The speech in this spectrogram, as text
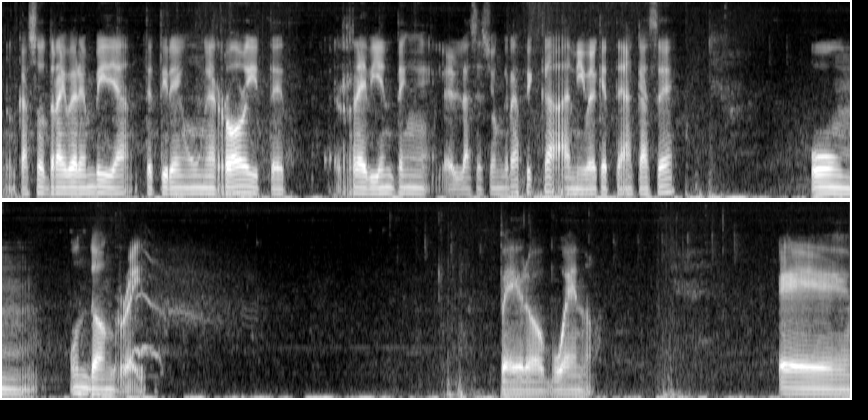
en el caso driver Nvidia, te tiren un error y te revienten la sesión gráfica a nivel que tenga que hacer un, un downgrade. Pero bueno. Eh,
